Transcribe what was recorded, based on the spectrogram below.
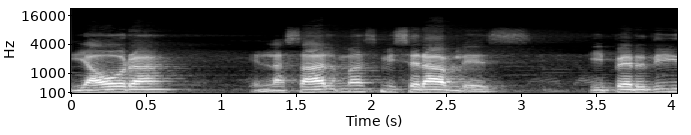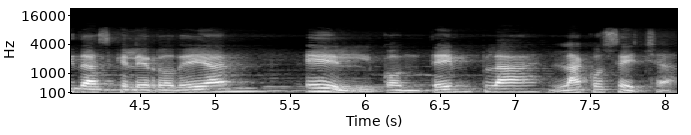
Y ahora, en las almas miserables y perdidas que le rodean, Él contempla la cosecha.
